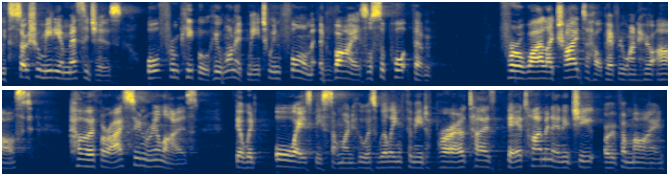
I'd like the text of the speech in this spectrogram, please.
with social media messages, all from people who wanted me to inform, advise, or support them. For a while, I tried to help everyone who asked. However, I soon realized there would always be someone who was willing for me to prioritize their time and energy over mine.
